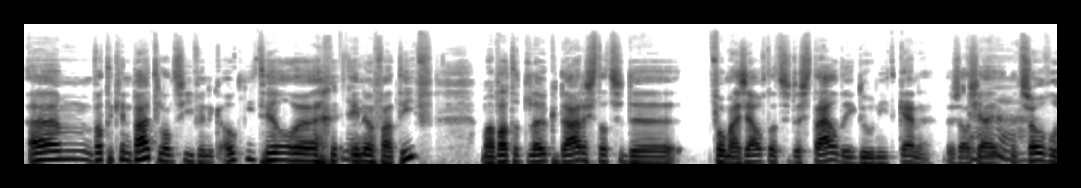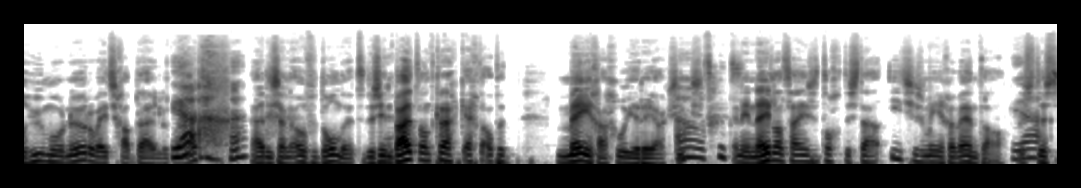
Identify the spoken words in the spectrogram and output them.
Ehm, wat ik in het buitenland zie, vind ik ook niet heel Nee. innovatief. Maar wat het leuke daar is, dat ze de, voor mijzelf, dat ze de stijl die ik doe niet kennen. Dus als jij Ah. met zoveel humor neurowetenschap duidelijk Ja. maakt, ja, die zijn overdonderd. Dus in het buitenland krijg ik echt altijd mega goede reacties. Oh. En in Nederland zijn ze toch de stijl ietsjes meer gewend al. Ja. Dus, dus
